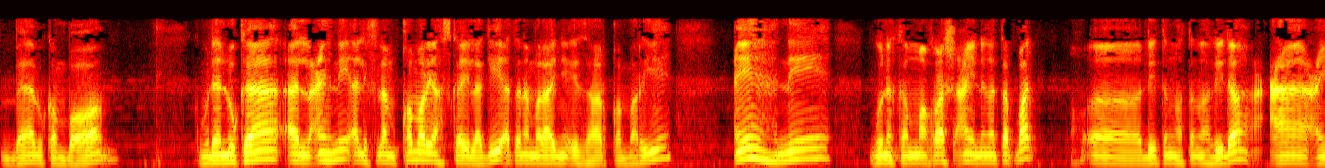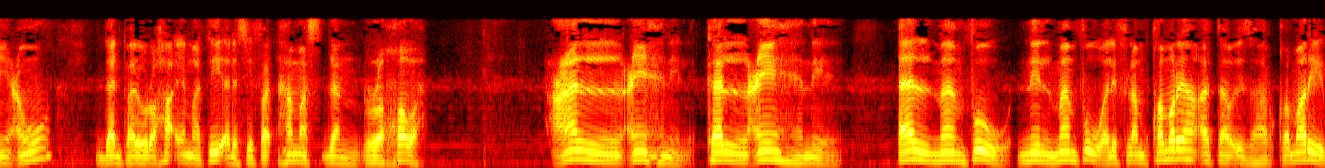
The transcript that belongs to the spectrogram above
ba bukan ba Kemudian luka al-ain ni alif lam qamariyah sekali lagi atau nama lainnya izhar qamari. Eh ni gunakan makhraj ain dengan tepat uh, di tengah-tengah lidah ai'u dan pada roha yang mati ada sifat hamas dan rokhawah. Al-ihni kal-ihni al-manfu nil manfu alif lam qamariyah atau izhar qamari.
